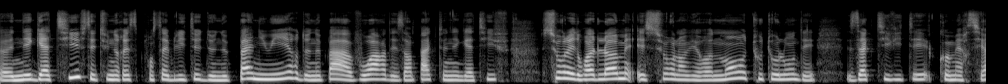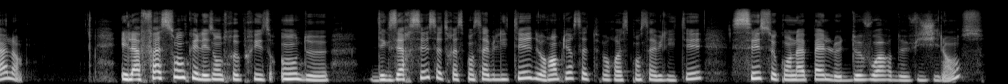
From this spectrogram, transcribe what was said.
euh, négative, c'est une responsabilité de ne pas nuire, de ne pas avoir des impacts négatifs sur les droits de l'homme et sur l'environnement tout au long des activités commerciales. Et la façon que les entreprises ont de d'exercer cette responsabilité, de remplir cette responsabilité, c'est ce qu'on appelle le devoir de vigilance.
